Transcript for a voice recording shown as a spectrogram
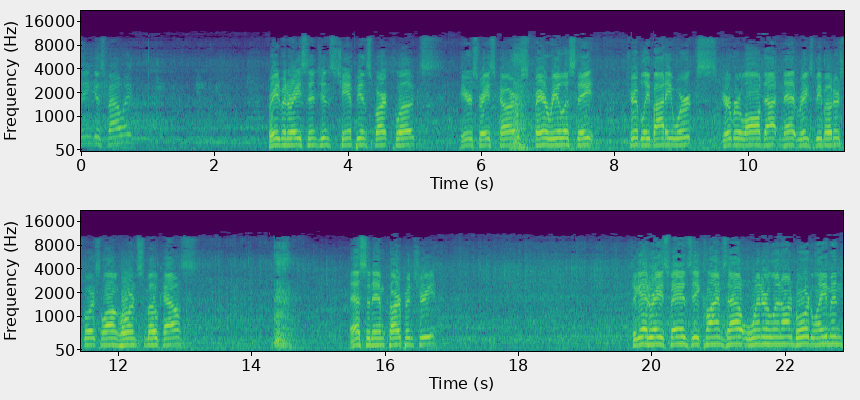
Angus Valley. Friedman Race Engines, Champion Spark Plugs, Pierce Race Cars, Fair Real Estate, Tribbley Body Works, GerberLaw.net, Rigsby Motorsports, Longhorn Smokehouse, S&M Carpentry. To get race fans, he climbs out. Winterland on board. Lehman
